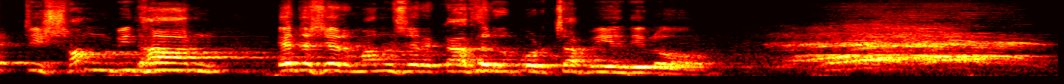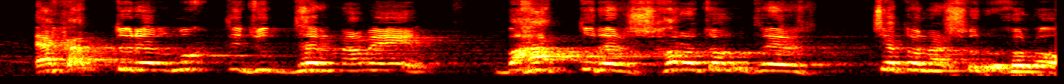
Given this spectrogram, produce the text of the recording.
একটি সংবিধান এদেশের মানুষের কাঁধের উপর চাপিয়ে দিল। একাত্তরের মুক্তিযুদ্ধের নামে বাহাত্তরের ষড়যন্ত্রের চেতনা শুরু হলো।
